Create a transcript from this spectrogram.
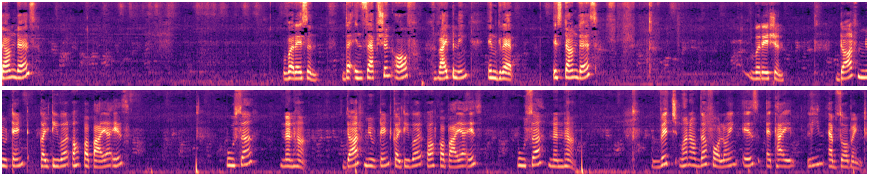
termed as Véraison. The inception of ripening in grape is termed as véraison. Dwarf mutant cultivar of papaya is Pusa nanha. Dwarf mutant cultivar of papaya is Pusa nanha. Which one of the following is ethylene absorbent?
